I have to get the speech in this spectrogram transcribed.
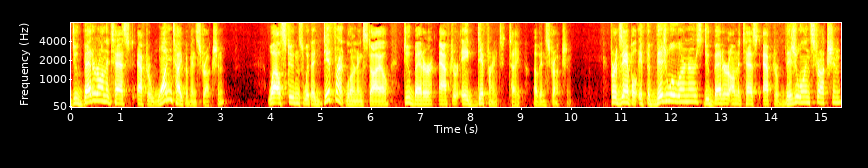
do better on the test after one type of instruction, while students with a different learning style do better after a different type of instruction. For example, if the visual learners do better on the test after visual instruction,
